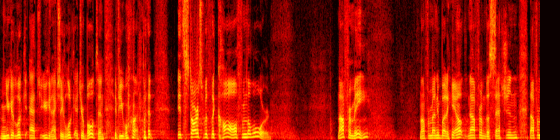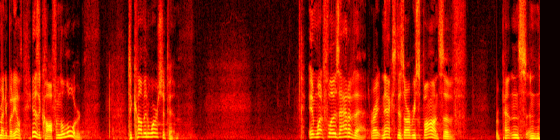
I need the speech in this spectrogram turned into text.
and you could look at you can actually look at your bulletin if you want, but it starts with the call from the Lord. Not from me, not from anybody else, not from the session, not from anybody else. It is a call from the Lord to come and worship Him. And what flows out of that, right next, is our response of repentance and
